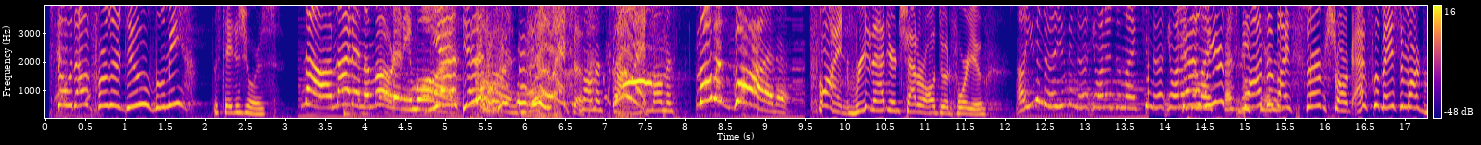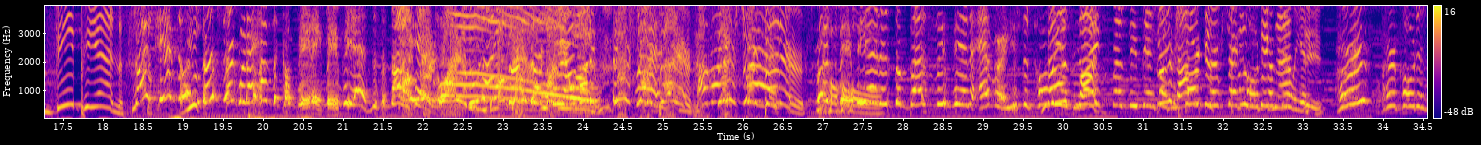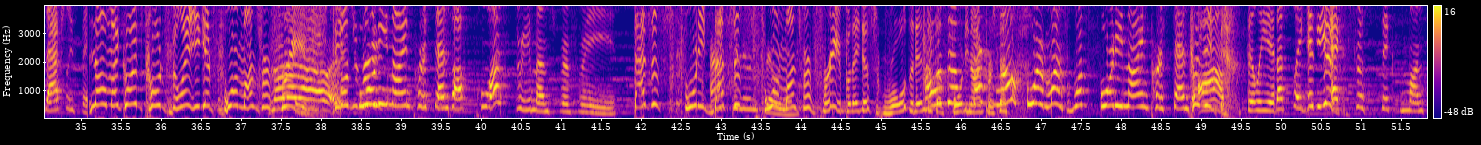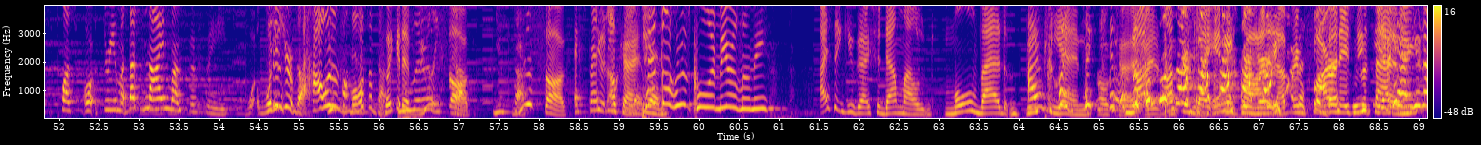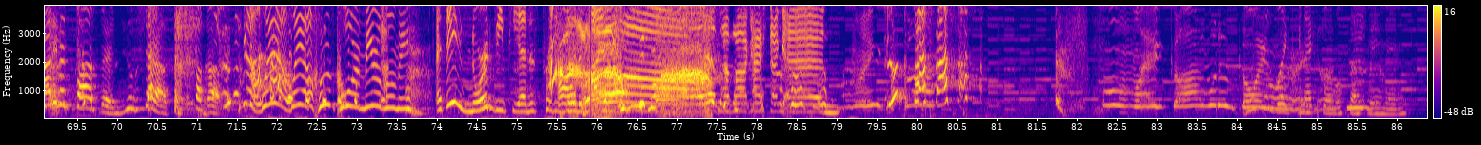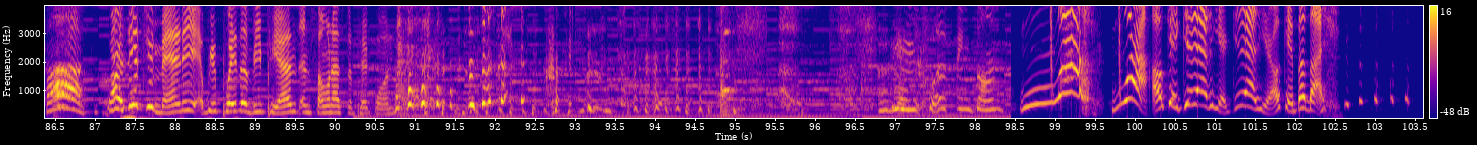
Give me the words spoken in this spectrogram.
So without further ado, Lumi, the stage is yours. No, I'm not in the mood anymore. Yes, yes, Come on. do it! Moment's Do gone. it! Moment's moment's gone. Fine, read an ad to your chat or I'll do it for you. Oh, you can do it. You can do it. You want to do my ex- you You want to do my we are sponsored VPN? by Surfshark! Exclamation mark VPN! No, I can't do a Surfshark when I have the competing VPN. This is not oh, okay. Do not Surfshark me. I want Surfshark better! Surfshark better! ExpressVPN is the best VPN ever. You should totally use my ExpressVPN code, not the Surfshark code from filian. Her her code is actually fake. No, my code's code Philly. You get four months for No, free. no, no. Forty-nine percent off plus three months for free. That's just forty. That's just four months for free, but they just rolled it into How the is that? forty-nine That's percent. not four months. What's forty-nine percent 'Cause it- off, affiliate? That's like extra six months plus four, three months. That's nine months for free. What Dude, is you your? suck. How You is this suck. multiplicative? You literally you suck. You suck. You suck. ExpressVPN. Dude, okay. Pimple, who's cooler, me or Lumi? I think you guys should download Mullvad I'm going VPN. to kill Okay. you. Not sponsored by any Fire- server. Fire It's the best Nation's VPN. Yeah, you're not even sponsored. You shut up. Fuck up. Yeah, Lia, Lia, who's cooler, me or Lumi? I think NordVPN is pretty Oh, good. in my Ah, the podcast again. Right next now? level stuff, man. Fuck. Why is it humanity? We play the VPNs and someone has to pick one. Okay. Clapping done. Mwah! Mwah! Okay, get out of here. Get out of here. Okay, bye bye.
